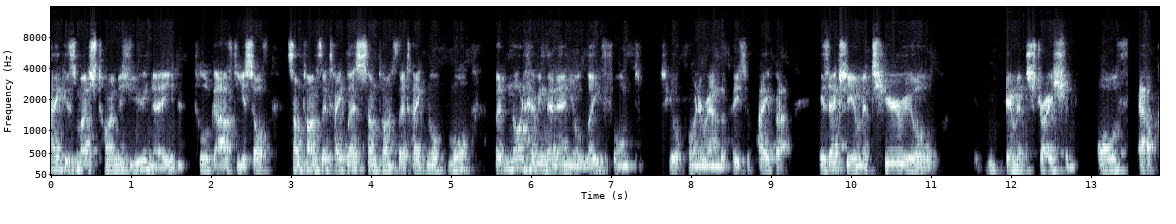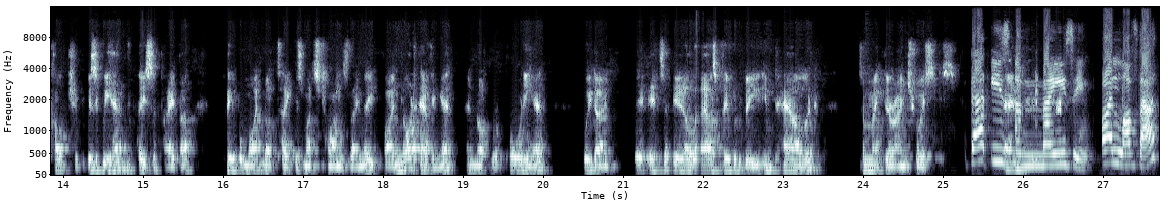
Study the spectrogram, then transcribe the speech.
take as much time as you need to look after yourself. Sometimes they take less, sometimes they take more, but not having that annual leave form, to, your point around the piece of paper, is actually a material demonstration of our culture. Because if we had the piece of paper, people might not take as much time as they need. By not having it and not reporting it, we don't. It allows people to be empowered to make their own choices. That is and amazing. I love that,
